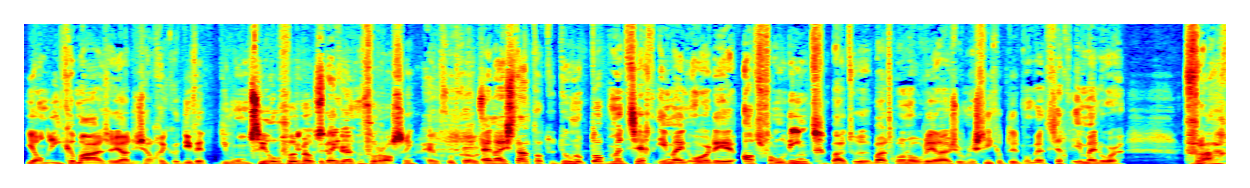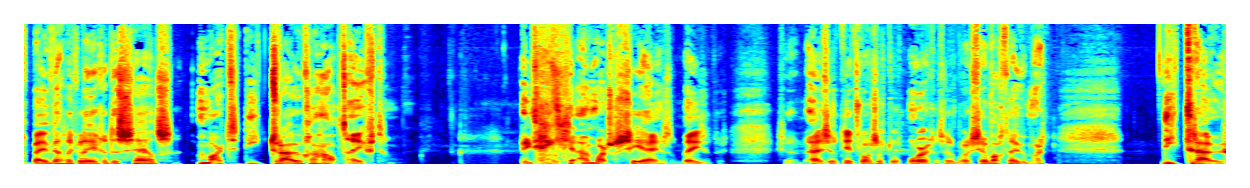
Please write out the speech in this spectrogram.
Jan Ikema, ja, die, zag ik, die, die won zilver, notabene, een verrassing. Heel goed koos. En hij staat dat te doen. Op dat moment zegt in mijn oor de heer Ad van Liemt... buiten, buitengewoon hoogleraar journalistiek op dit moment... zegt in mijn oor... vraag bij welk leger de zeils Mart die trui gehaald heeft. Ik denk, ja, Mart was zeer ernstig bezig. Dus hij zegt, dit was het, tot morgen. Zeg, maar ik zeg, wacht even, Mart. Die trui,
